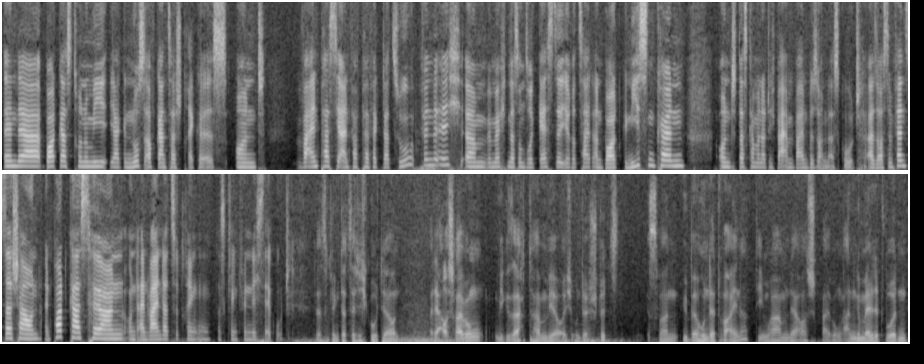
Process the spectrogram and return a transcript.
in der Bordgastronomie ja Genuss auf ganzer Strecke ist und Wein passt ja einfach perfekt dazu, finde ich. Ähm, wir möchten, dass unsere Gäste ihre Zeit an Bord genießen können. Und das kann man natürlich bei einem Wein besonders gut. Also aus dem Fenster schauen, einen Podcast hören und einen Wein dazu trinken. Das klingt, finde ich, sehr gut. Das klingt tatsächlich gut, ja. Und bei der Ausschreibung, wie gesagt, haben wir euch unterstützt. Es waren über 100 Weine, die im Rahmen der Ausschreibung angemeldet wurden.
